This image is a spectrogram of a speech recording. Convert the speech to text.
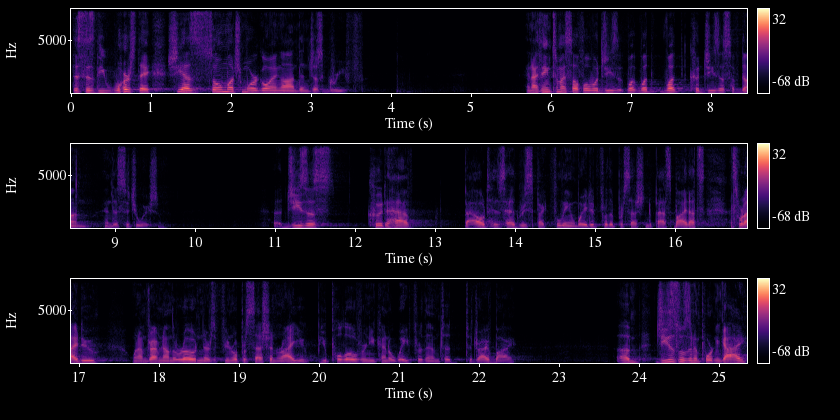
This is the worst day. She has so much more going on than just grief. And I think to myself, what, would Jesus, what, what, what could Jesus have done in this situation? Uh, Jesus could have bowed his head respectfully and waited for the procession to pass by. That's, that's what I do when I'm driving down the road and there's a funeral procession, right? You, you pull over and you kind of wait for them to, to drive by. Um, Jesus was an important guy.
